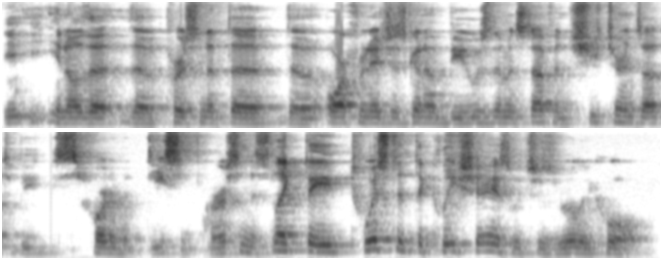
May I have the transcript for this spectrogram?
you, know, the, the person at the, the orphanage is going to abuse them and stuff. And she turns out to be sort of a decent person. It's like they twisted the cliches, which is really cool.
